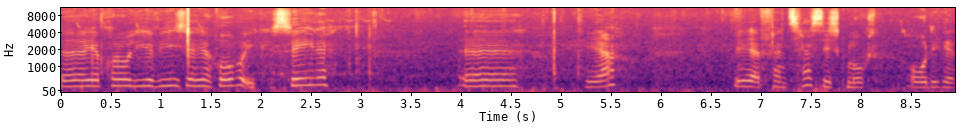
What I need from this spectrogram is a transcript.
Øh, jeg prøver lige at vise jer. Jeg håber, I kan se det. Øh, ja, det er fantastisk smukt over det her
